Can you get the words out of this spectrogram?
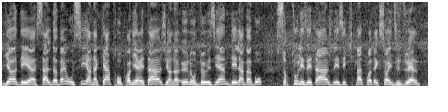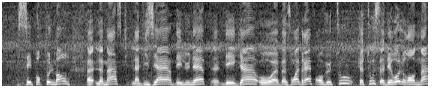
Il y a des salles de bain aussi. Il y en a quatre au premier étage. Il y en a une au deuxième. Des lavabos sur tous les étages. Les équipements de protection individuelle c'est pour tout le monde. Euh, le masque, la visière, des lunettes, euh, des gants au euh, besoin. Bref, on veut tout que tout se déroule rondement.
